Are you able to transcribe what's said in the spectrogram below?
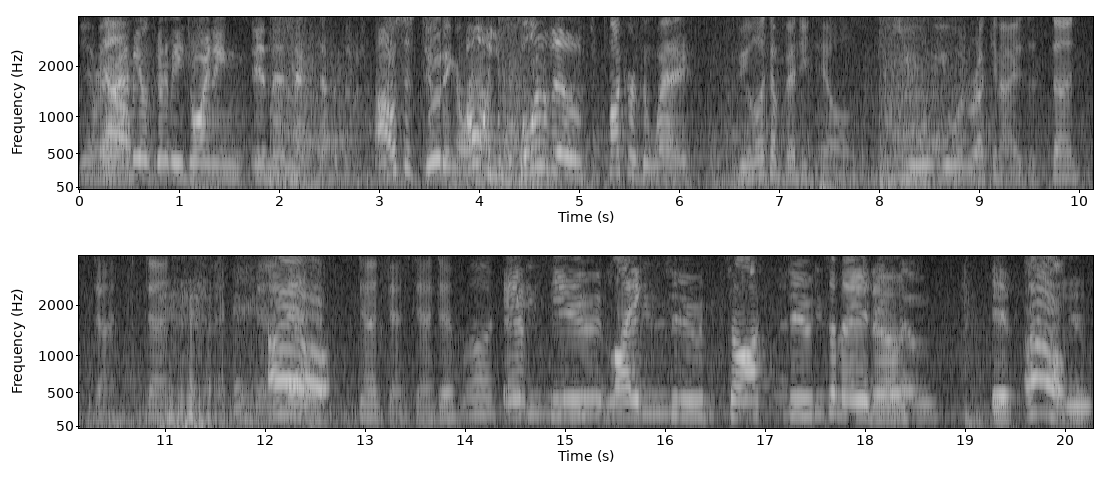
Yeah, And No. Ramio's gonna be joining in the next episode. I was just duding around. Oh, you blew those fuckers away. If you look up Veggie Tales, you you would recognize it. Dun dun dun. dun, dun, Oh, Dun dun dun dun. One, If you'd like to talk to tomatoes, if oh. you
